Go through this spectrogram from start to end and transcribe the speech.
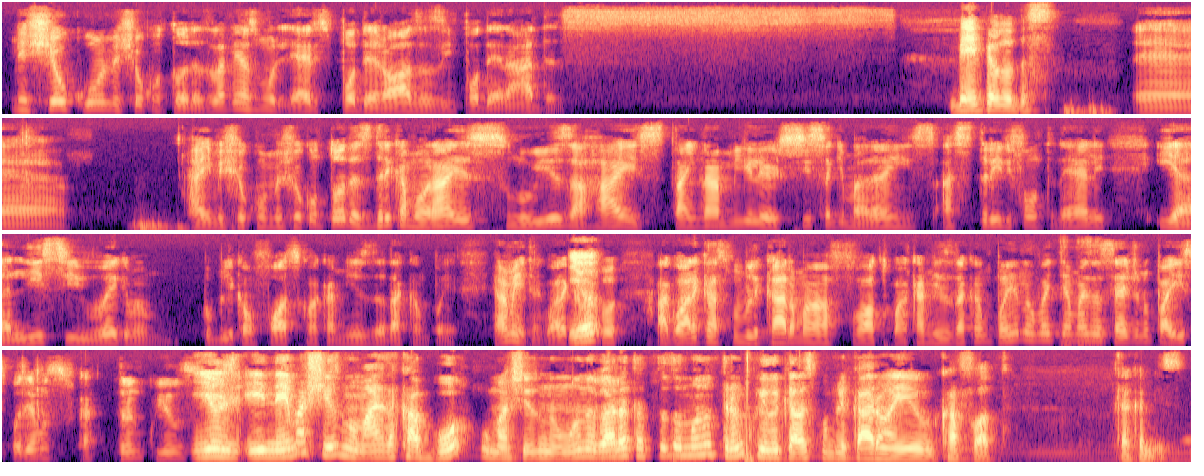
Mexeu com uma e mexeu com todas. Lá vem as mulheres poderosas, empoderadas. Bem peludas. É... Aí mexeu com, mexeu com todas. Drica Moraes, Luísa Reis, Tainá Miller, Cissa Guimarães, Astrid Fontenelle e Alice Wegman publicam fotos com a camisa da campanha. Realmente, agora que, Eu- elas, agora que elas publicaram uma foto com a camisa da campanha, não vai ter mais assédio no país. Podemos ficar tranquilos. E, e nem machismo mais, acabou o machismo no mundo, agora tá todo mundo tranquilo que elas publicaram aí com a foto. Com a camisa.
